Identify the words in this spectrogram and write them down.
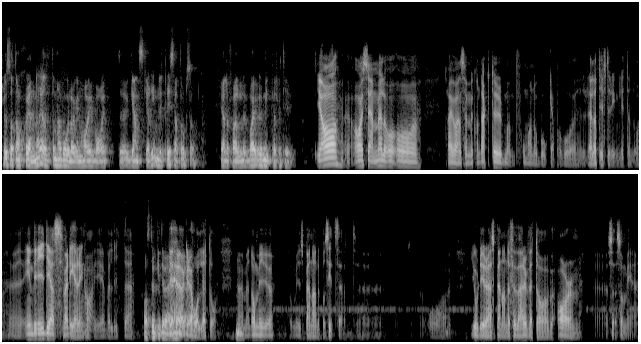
Plus att de generellt, de här bolagen har ju varit eh, ganska rimligt prissatta också. I alla fall ur mitt perspektiv. Ja, ASML och, och Taiwan Semiconductor får man nog boka på relativt rimligt ändå. Eh, Nvidias värdering är väl lite har det högre hållet då. Mm. Men de är ju de är spännande på sitt sätt. Eh, och gjorde ju det här spännande förvärvet av ARM eh, som är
